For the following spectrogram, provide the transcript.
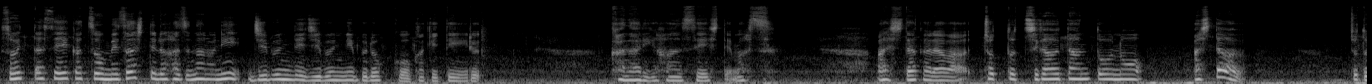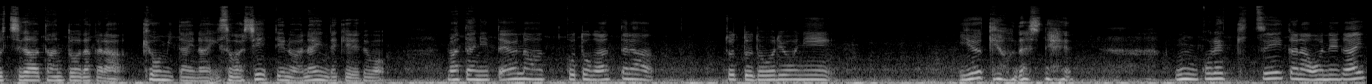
そういった生活を目指してるはずなのに自分で自分にブロックをかけている。かなり反省してます。明日からはちょっと違う担当の明日はちょっと違う担当だから今日みたいな忙しいっていうのはないんだけれどもまた似たようなことがあったらちょっと同僚に勇気を出してうん、これきついからお願いっ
